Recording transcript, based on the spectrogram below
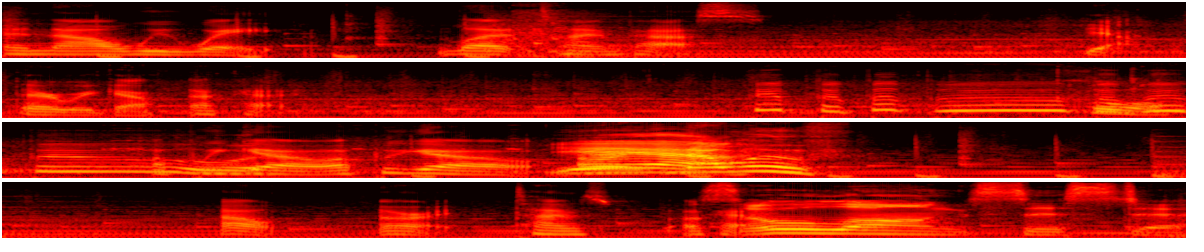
and now we wait. Let time pass. Yeah. There we go. Okay. Boop, boop, boop, boop, Cool. boop, boop, Up we go. Up we go. All right, Yeah. now move. Oh. All right. Time's okay. So long, sister.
